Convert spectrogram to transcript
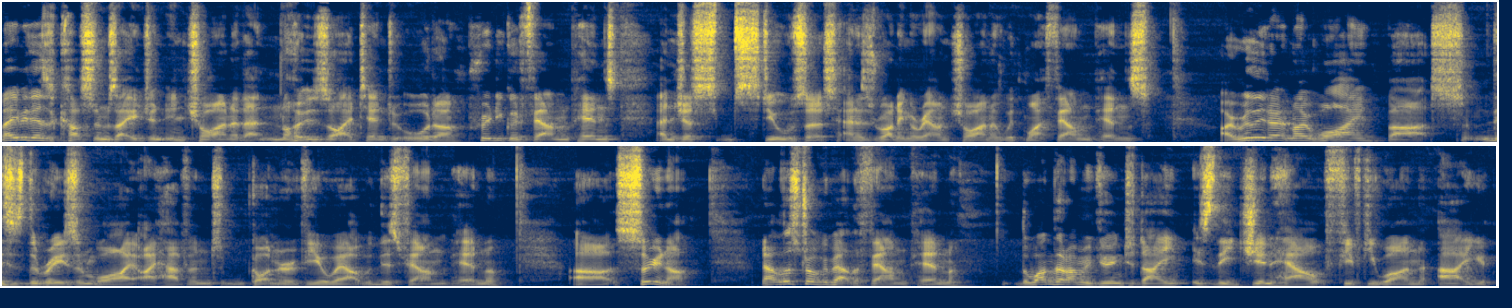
Maybe there's a customs agent in China that knows I tend to order pretty good fountain pens and just steals it and is running around China with my fountain pens. I really don't know why, but this is the reason why I haven't gotten a review out with this fountain pen uh, sooner. Now let's talk about the fountain pen. The one that I'm reviewing today is the Jinhao 51A.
